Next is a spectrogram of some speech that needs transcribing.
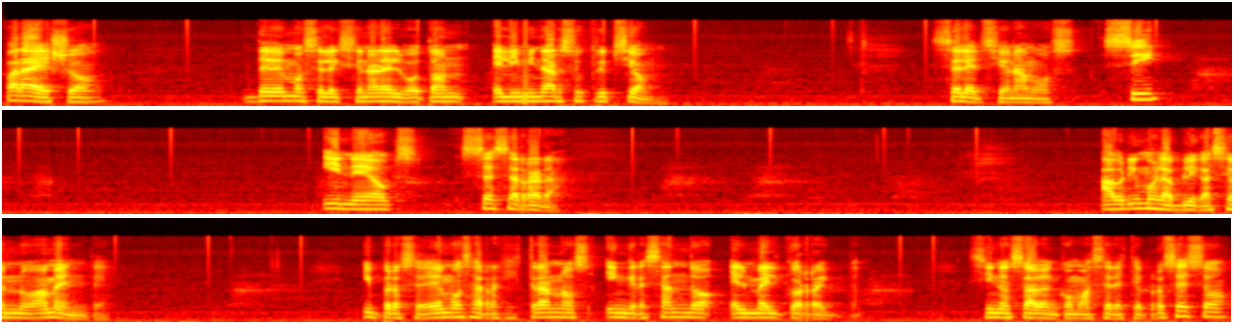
Para ello, debemos seleccionar el botón Eliminar suscripción. Seleccionamos Sí y Neox se cerrará. Abrimos la aplicación nuevamente y procedemos a registrarnos ingresando el mail correcto. Si no saben cómo hacer este proceso,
